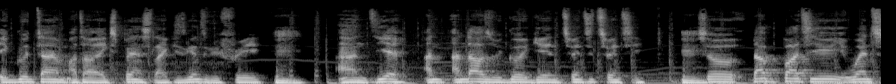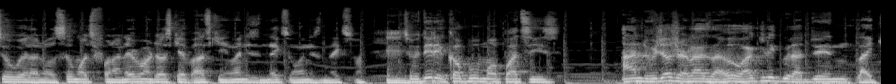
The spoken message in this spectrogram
a good time at our expense. Like it's going to be free. Hmm. And yeah, and, and that was we go again 2020. Hmm. So that party went so well and it was so much fun and everyone just kept asking when is the next one, when is the next one. Hmm. So we did a couple more parties and we just realized that oh we're actually good at doing like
